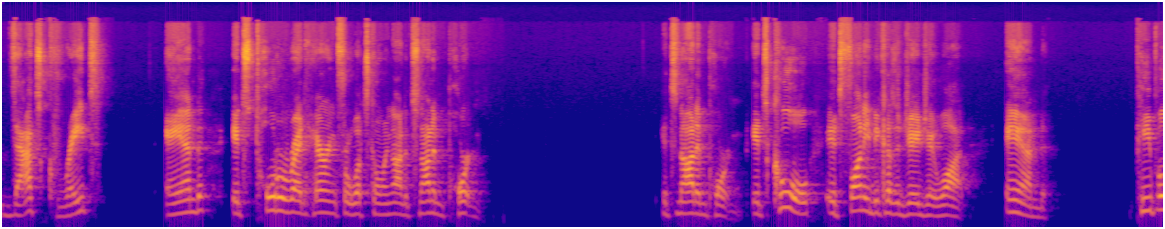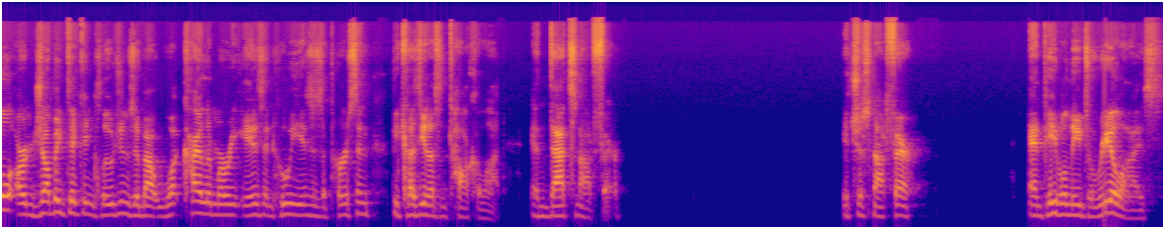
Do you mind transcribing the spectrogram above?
that's great. And it's total red herring for what's going on. It's not important. It's not important. It's cool. It's funny because of JJ Watt. And people are jumping to conclusions about what Kyler Murray is and who he is as a person because he doesn't talk a lot. And that's not fair. It's just not fair. And people need to realize,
